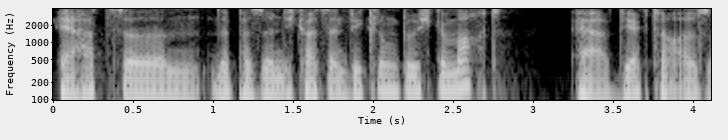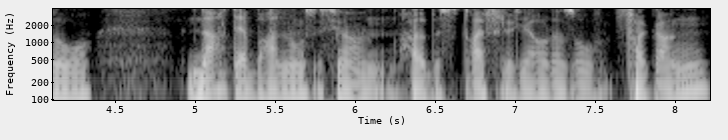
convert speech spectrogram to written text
er hat ähm, eine Persönlichkeitsentwicklung durchgemacht. Er wirkte also nach der Behandlung, es ist ja ein halbes, dreiviertel Jahr oder so vergangen,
